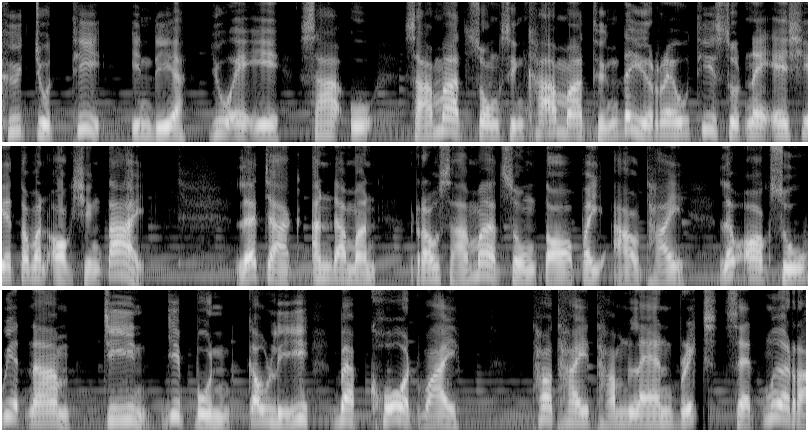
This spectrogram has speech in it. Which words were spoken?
คือจุดที่อินเดีย UAE ซาอุ สามารถส่งสินค้ามาถึงได้เร็วที่สุดในเอเชียตะวันออกเฉียงใต้ และจากอันดามันเราสามารถส่งต่อไปอ่าวไทย แล้วออกสู่เวียดนาม จีน ญี่ปุ่น เกาหลีแบบโคตรไวเท่าไทยทำแลนด์บริกส์เสร็จเมื่อไร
